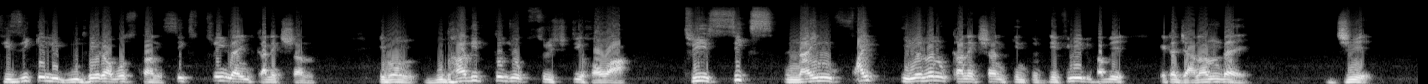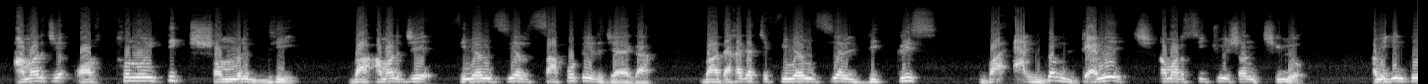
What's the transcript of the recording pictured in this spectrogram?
ফিজিক্যালি বুধের অবস্থান সিক্স থ্রি নাইন কানেকশন এবং বুধাদিত্য যোগ সৃষ্টি হওয়া three six nine five eleven connection কিন্তু ডেফিনিট ভাবে এটা জানান দেয় যে আমার যে অর্থনৈতিক সমৃদ্ধি বা আমার যে ফিনান্সিয়াল সাপোর্টের জায়গা বা দেখা যাচ্ছে ফিনান্সিয়াল ডিক্রিস বা একদম ড্যামেজ আমার সিচুয়েশন ছিল, আমি কিন্তু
